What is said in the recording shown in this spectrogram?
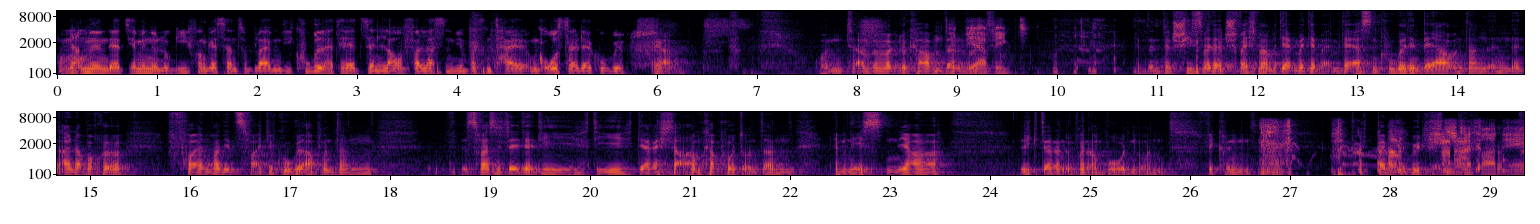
Um, ja. um, in der Terminologie von gestern zu bleiben, die Kugel hat ja jetzt den Lauf verlassen, jedenfalls ein Teil, ein Großteil der Kugel. Ja. Und äh, wenn wir Glück haben, dann. Der Bär winkt. Dann, dann, schießen wir, dann schwächen wir mit der, mit, der, mit der ersten Kugel den Bär und dann in, in einer Woche feuern wir die zweite Kugel ab und dann ist, weiß nicht, der, der, die, die, der rechte Arm kaputt und dann im nächsten Jahr liegt er dann irgendwann am Boden und wir können beim gemütlichen Stefan, ey.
